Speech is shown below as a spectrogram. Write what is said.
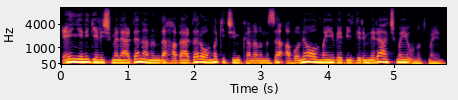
En yeni gelişmelerden anında haberdar olmak için kanalımıza abone olmayı ve bildirimleri açmayı unutmayın.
